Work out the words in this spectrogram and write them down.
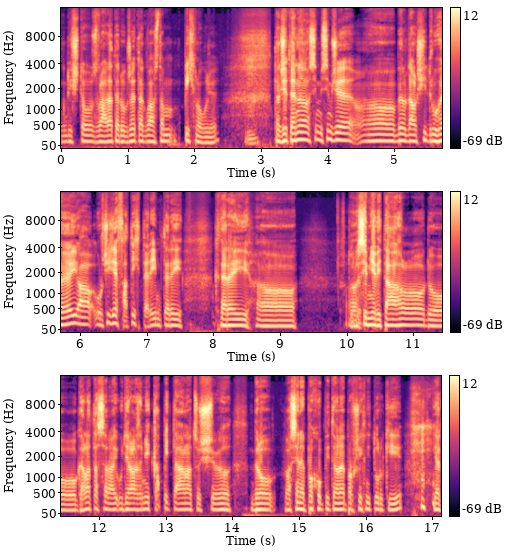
když to zvládáte dobře, tak vás tam pichnou, že? Hmm. Takže ten si myslím, že uh, byl další druhý a určitě Fatih Terim, který, který si mě vytáhl do Galatasaray, udělal ze mě kapitána, což bylo vlastně nepochopitelné pro všechny Turky, jak,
